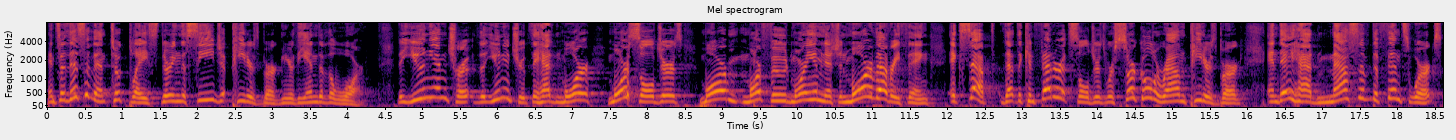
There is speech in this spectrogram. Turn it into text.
And so this event took place during the siege at Petersburg near the end of the war. The Union, tro- the Union troops, they had more, more soldiers, more, more food, more ammunition, more of everything, except that the Confederate soldiers were circled around Petersburg and they had massive defense works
